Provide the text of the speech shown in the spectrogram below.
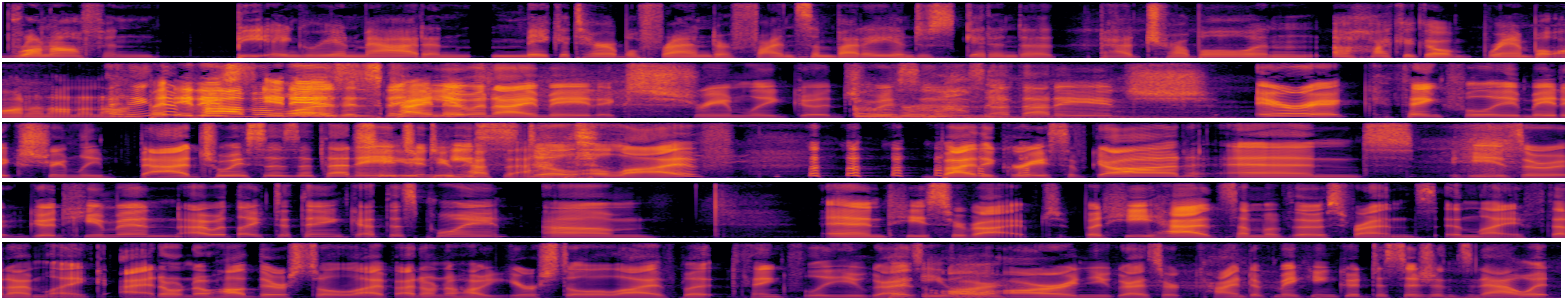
run off and be angry and mad and make a terrible friend or find somebody and just get into bad trouble and oh I could go ramble on and on and on I think but the it is problem it was is it's that kind you of and I made extremely good choices at that age. Eric, thankfully, made extremely bad choices at that So age, and he's still alive by the grace of God, and he's a good human. I would like to think at this point, um, and he survived. But he had some of those friends in life that I'm like, I don't know how they're still alive. I don't know how you're still alive, but thankfully, you guys you all are. are, and you guys are kind of making good decisions now at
